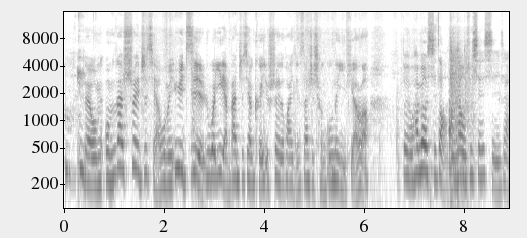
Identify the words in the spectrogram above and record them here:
对我们，我们在睡之前，我们预计如果一点半之前可以睡的话，已经算是成功的一天了。对我还没有洗澡，等一下我去先洗一下。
